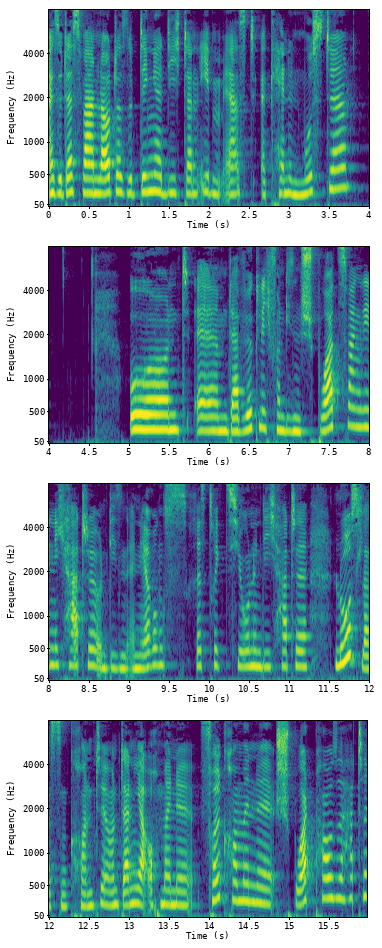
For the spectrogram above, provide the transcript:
Also das waren lauter so Dinge, die ich dann eben erst erkennen musste und ähm, da wirklich von diesem Sportzwang, den ich hatte und diesen Ernährungsrestriktionen, die ich hatte, loslassen konnte und dann ja auch meine vollkommene Sportpause hatte.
